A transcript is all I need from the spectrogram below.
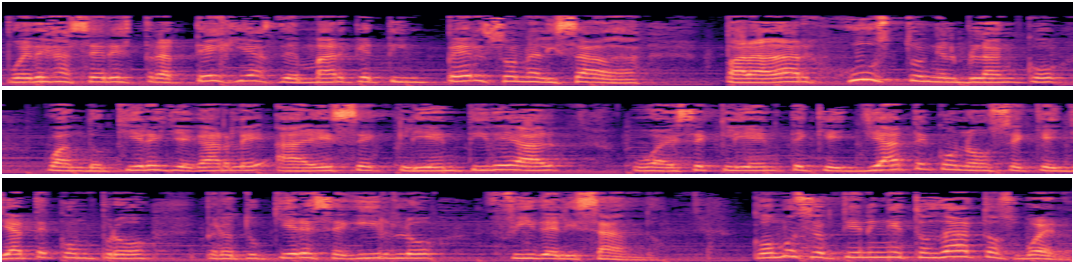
puedes hacer estrategias de marketing personalizada para dar justo en el blanco cuando quieres llegarle a ese cliente ideal o a ese cliente que ya te conoce, que ya te compró, pero tú quieres seguirlo fidelizando. ¿Cómo se obtienen estos datos? Bueno,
